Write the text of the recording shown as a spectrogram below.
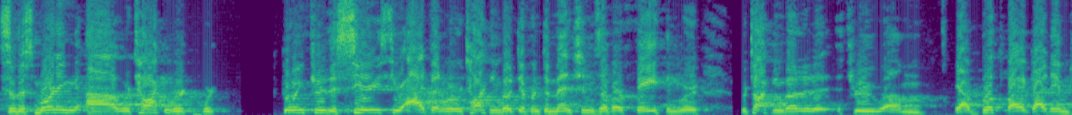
So this morning uh, we're talking, we're, we're going through this series through Advent where we're talking about different dimensions of our faith, and we're we're talking about it through um, yeah, a book by a guy named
